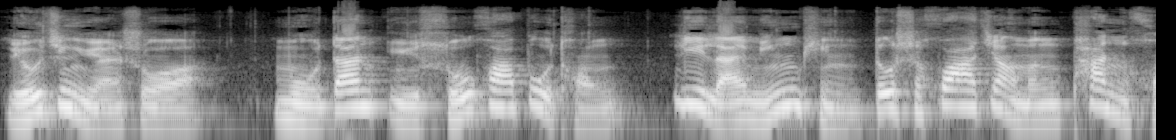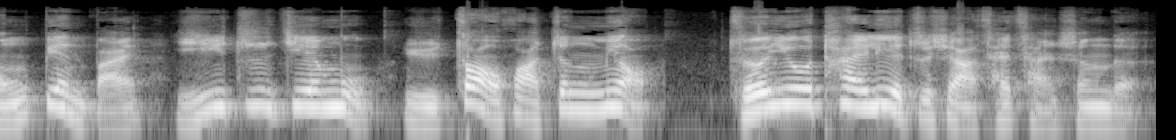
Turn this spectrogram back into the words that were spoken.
刘敬元说：“牡丹与俗花不同，历来名品都是花匠们盼红变白，移枝接木，与造化争妙。”择优汰劣之下才产生的，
